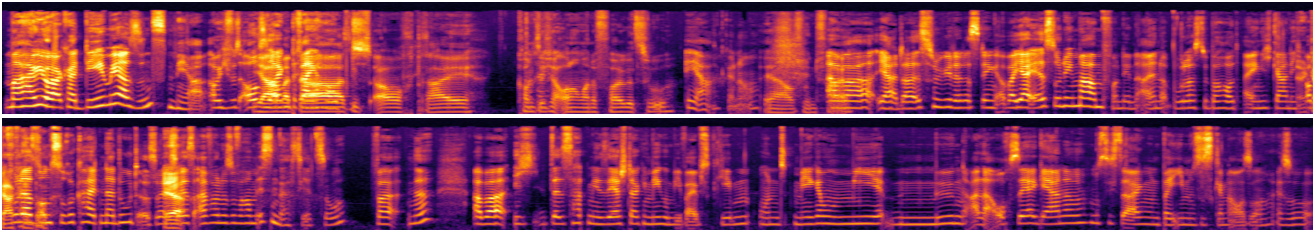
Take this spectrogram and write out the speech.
My Hero Academia sind es mehr, aber ich würde auch ja, sagen aber drei da Haupt. gibt's auch drei. Kommt Drei sicher auch nochmal eine Folge zu. Ja, genau. Ja, auf jeden Fall. Aber ja, da ist schon wieder das Ding. Aber ja, er ist so die Mom von den allen, obwohl er es überhaupt eigentlich gar nicht, Ja, gar obwohl er keinen so ein Bock. zurückhaltender Dude ist. Weißt Ja. du, er ist einfach nur so, warum ist denn das jetzt so? War, ne? Aber ich, das hat mir sehr starke Megumi-Vibes gegeben und Megumi mögen alle auch sehr gerne, muss ich sagen. Und bei ihm ist es genauso. Also,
